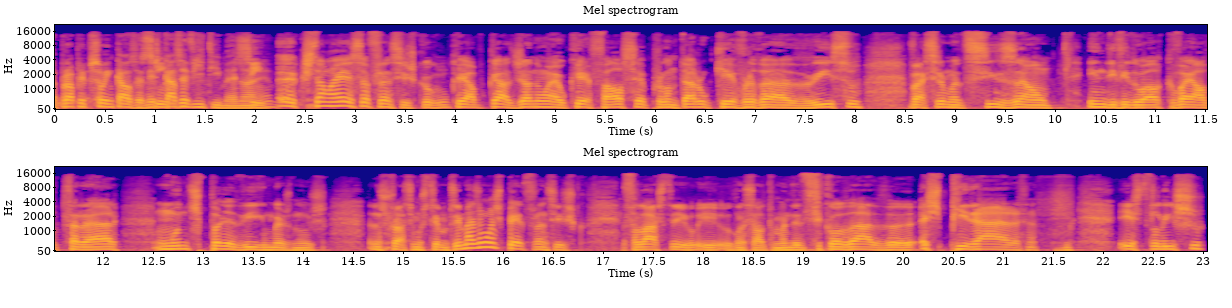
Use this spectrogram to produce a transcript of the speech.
A própria pessoa em causa, neste Sim. caso a vítima, não Sim. é? A questão é essa, Francisco, que eu coloquei há bocado. Já não é o que é falso, é perguntar o que é verdade. Isso vai ser uma decisão individual que vai alterar muitos paradigmas nos, nos próximos tempos. E mais um aspecto, Francisco. Falaste, e, o- e o Gonçalo também, da dificuldade de aspirar este lixo.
